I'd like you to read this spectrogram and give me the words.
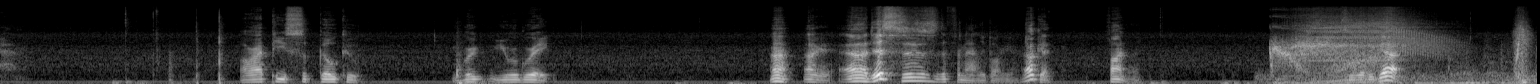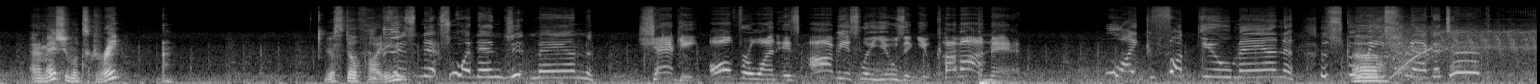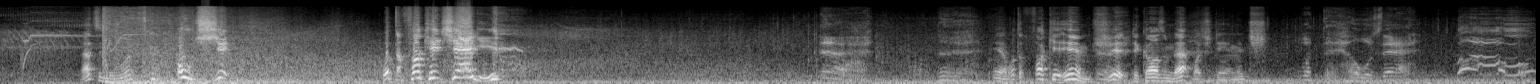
R.I.P. Goku. You were, you were great. Ah, okay. Uh, this is the finale part here. Okay. Finally. see what we got. Animation looks great. You're still fighting. This next one ends it, man. Shaggy, All for One is obviously using you. Come on, man. Like, fuck you, man. Scooby uh, Snack Attack. That's a new one. Oh shit! What the fuck hit Shaggy? yeah, what the fuck hit him? Shit, to cause him that much damage. What the hell was that? Oh!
